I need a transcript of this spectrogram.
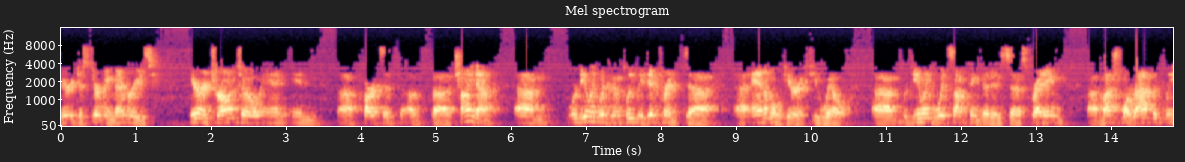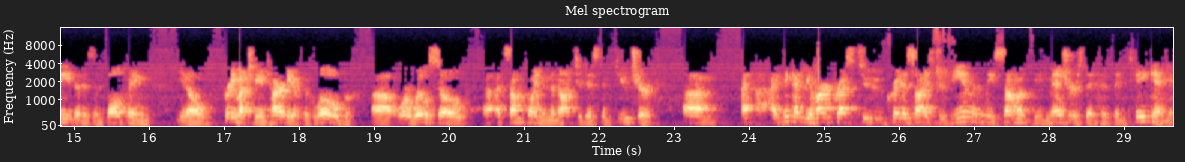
very disturbing memories here in Toronto and in uh, parts of, of uh, China, um, we're dealing with a completely different uh, animal here, if you will. Um, we're dealing with something that is spreading much more rapidly, that is involving you know, pretty much the entirety of the globe, uh, or will so uh, at some point in the not too distant future. Um, I, I, think I'd be hard pressed to criticize too vehemently some of the measures that have been taken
